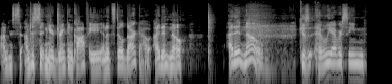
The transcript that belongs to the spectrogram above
I'm just, I'm just sitting here drinking coffee, and it's still dark out. I didn't know. I didn't know. Because have we ever seen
